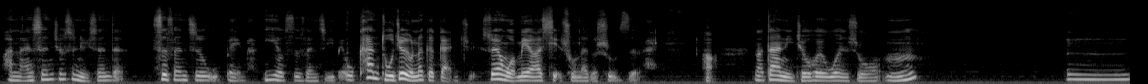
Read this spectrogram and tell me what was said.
啊，男生就是女生的四分之五倍嘛，一有四分之一倍，我看图就有那个感觉，虽然我没有要写出那个数字来。好，那但你就会问说，嗯嗯，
